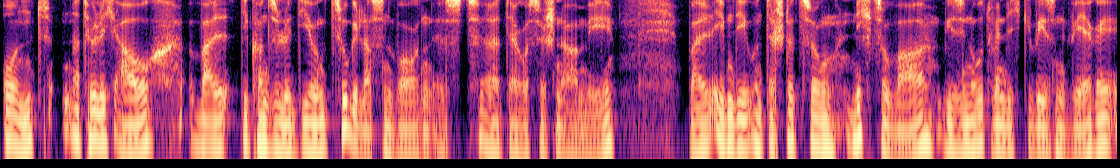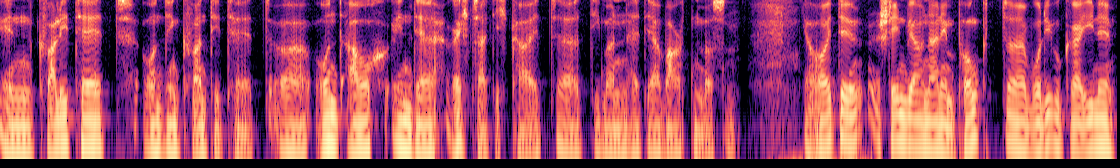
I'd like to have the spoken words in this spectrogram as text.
und natürlich auch, weil die Konsolidierung zugelassen worden ist äh, der russischen Armee, weil eben die Unterstützung nicht so war, wie sie notwendig gewesen wäre in Qualität und in Quantität und auch in der Rechtzeitigkeit, die man hätte erwarten müssen. Ja, heute stehen wir an einem Punkt, äh, wo die Ukraine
